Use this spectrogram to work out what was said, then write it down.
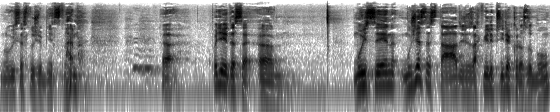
mluví se služebnictvem. Podívejte se, eh, můj syn může se stát, že za chvíli přijde k rozumu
